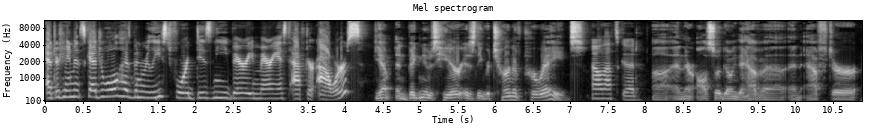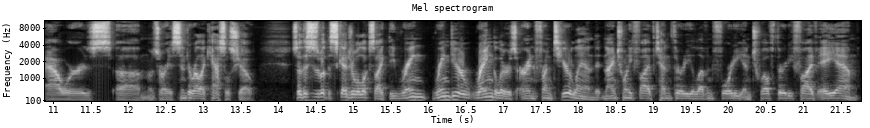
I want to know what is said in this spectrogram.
entertainment schedule has been released for Disney Very Merriest After Hours. Yep. And big news here is the return of parades. Oh, that's good. Uh, and they're also going to have a, an after hours, um, I'm sorry, a Cinderella Castle show. So this is what the schedule looks like. The rain, reindeer wranglers are in Frontierland at 925, 1030, 1140, and 1235 a.m.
